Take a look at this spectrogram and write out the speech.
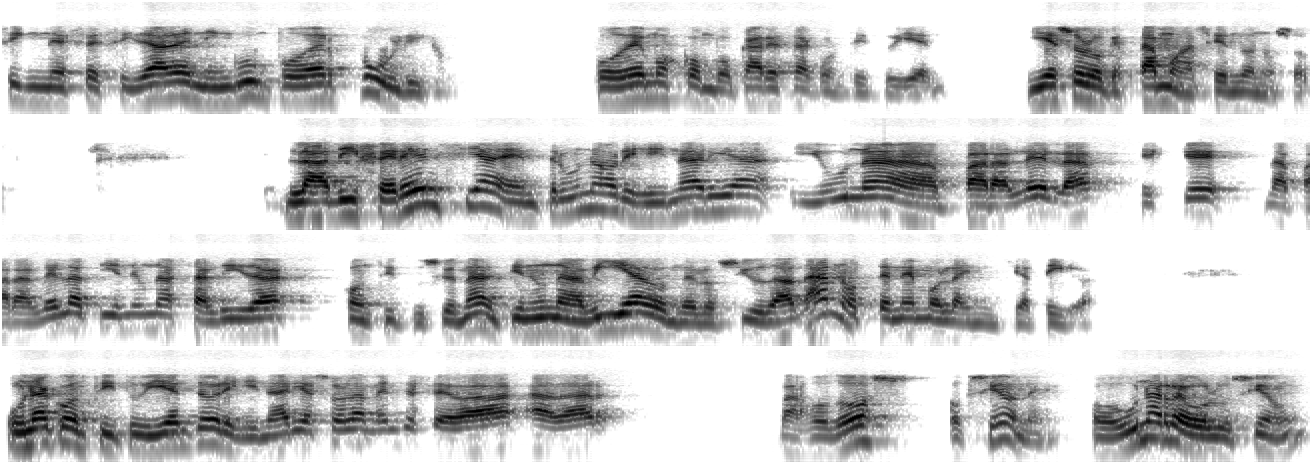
sin necesidad de ningún poder público, podemos convocar esa constituyente. Y eso es lo que estamos haciendo nosotros. La diferencia entre una originaria y una paralela es que la paralela tiene una salida constitucional, tiene una vía donde los ciudadanos tenemos la iniciativa. Una constituyente originaria solamente se va a dar bajo dos opciones, o una revolución,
